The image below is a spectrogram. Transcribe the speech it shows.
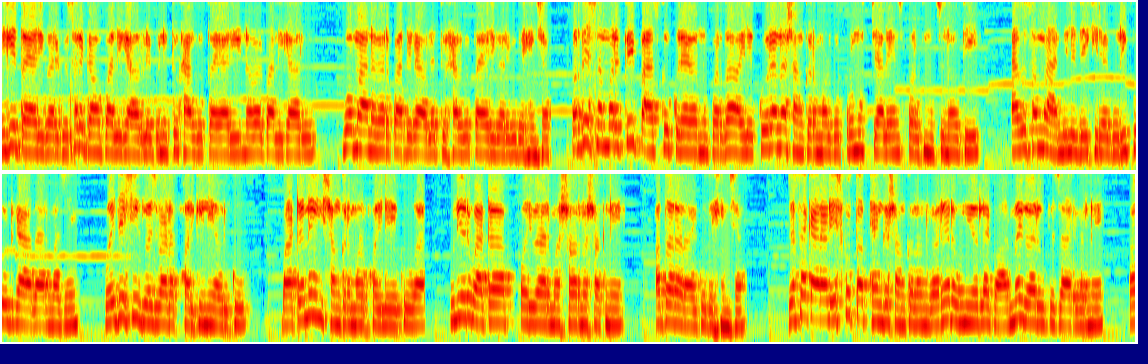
निकै तयारी गरेको छ र गाउँपालिकाहरूले पनि त्यो खालको तयारी नगरपालिकाहरू उपमहानगरपालिकाहरूले त्यो खालको तयारी गरेको देखिन्छ। प्रदेश नम्बरकै पाँचको कुरा गर्नुपर्दा अहिले कोरोना सङ्क्रमणको प्रमुख च्यालेन्ज प्रमुख चुनौती आजसम्म हामीले देखिरहेको रिपोर्टका आधारमा चाहिँ वैदेशिक रोजबाट फर्किनेहरूको बाट नै सङ्क्रमण फैलिएको वा उनीहरूबाट परिवारमा सर्न सक्ने खतरा रहेको देखिन्छ। जसका कारण यसको तथ्याङ्क सङ्कलन गर्ने र उनीहरूलाई घरमै गएर उपचार गर्ने वा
